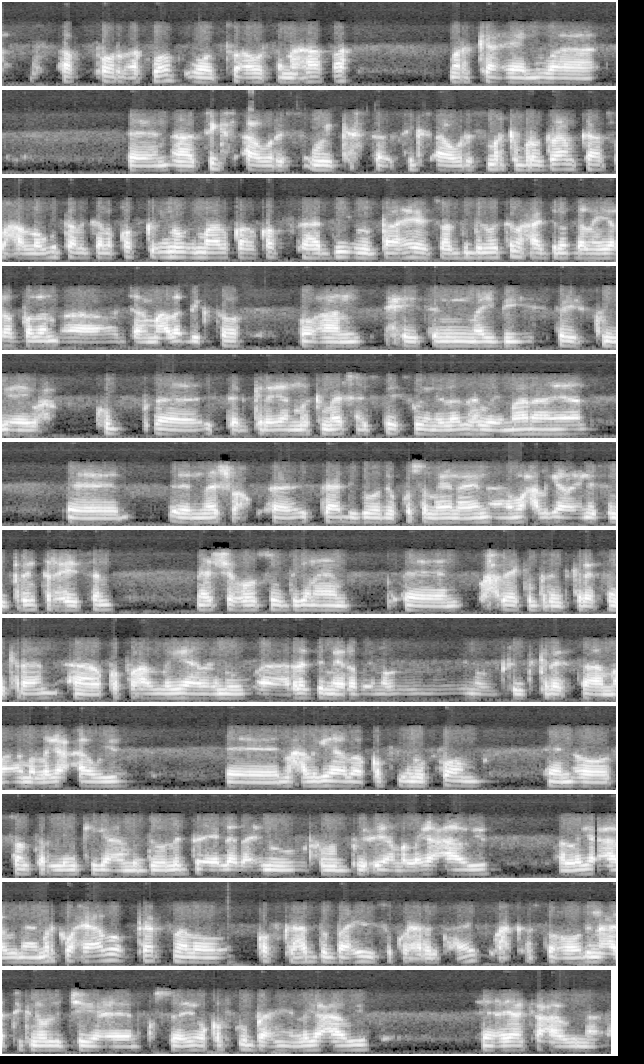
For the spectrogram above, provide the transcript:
four o'clock oo two hours and half ah. Marka waa six hours week kasta six hours. Marka programkaas waxaa loogu talagalay qofka inuu imaado qofka haddii uu baahi hayso haddii bilmatan waxaa jiro dhalinyaro badan jaamacado dhigto oo aan haysanin maybe space kuriga ay wax ku istargarayaan. Marka meeshan space weyn ay leedahay way imaanayaan meesha stadigooda ku sameynayaan. Waxaa laga yaabaa inaysan printer haysan meesha hoosoo deganayaan waxbay ka print garaysan karaan. Qof waxaa laga yaaba inuu resume rabo inuu print garaysto ama ama laga caawiyo. Waxaa laga yaabaa qofka inuu form oo center linkiga ama dowladda ay leedahay inuu rabo buuxiyo ama laga caawiyo waa laga caawinaya. Marka waxyaabo personal oo qofka hadda baahidiisa ku xiran tahay wax kasta oo dhinaca technologyga quseeyo oo qofka u baahan in laga caawiyo ayaan ka caawinaya.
